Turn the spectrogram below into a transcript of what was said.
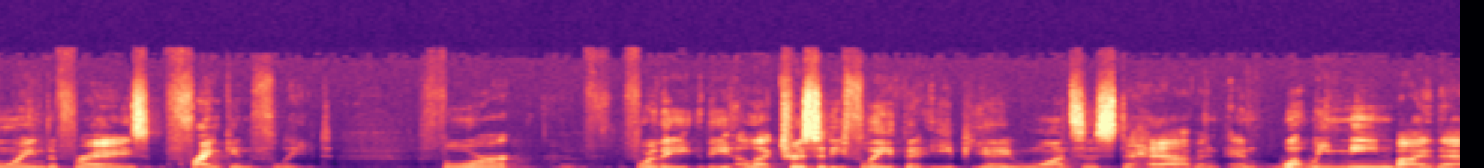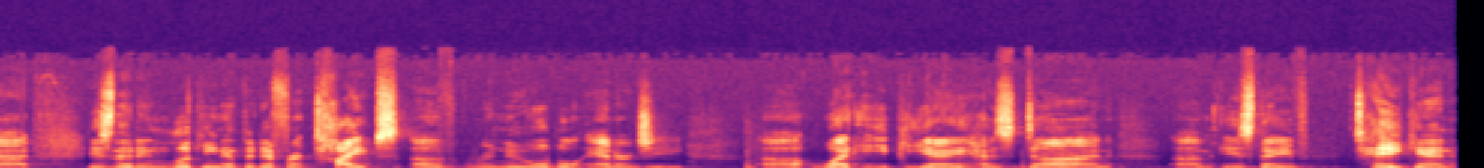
coined the phrase Frankenfleet for, for the, the electricity fleet that EPA wants us to have. And, and what we mean by that is that in looking at the different types of renewable energy, uh, what EPA has done um, is they've taken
